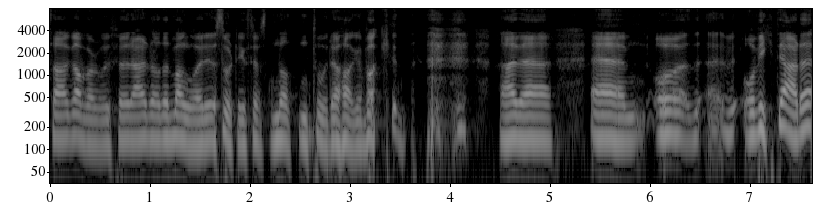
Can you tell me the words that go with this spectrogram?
Sa gammelordføreren og den mangeårige stortingsrepresentanten Tore Hagebakken. Her, eh, eh, og, og viktig er det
